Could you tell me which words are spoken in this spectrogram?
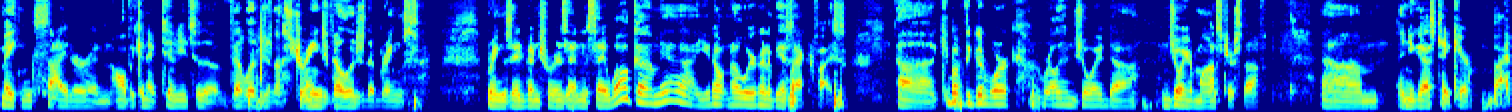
making cider and all the connectivity to the village and a strange village that brings brings adventurers in and say, "Welcome." Yeah, you don't know we're going to be a sacrifice. Uh, keep up the good work. Really enjoyed uh, enjoy your monster stuff, um, and you guys take care. Bye.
